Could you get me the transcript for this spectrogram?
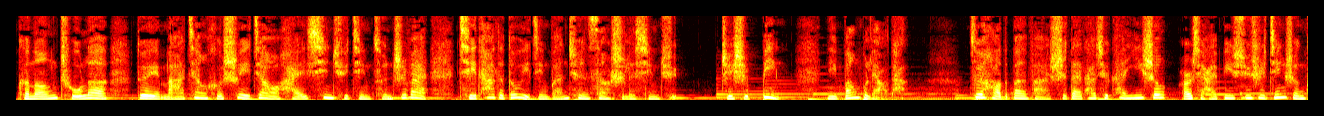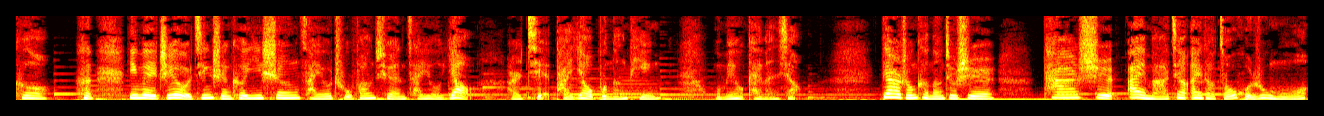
可能除了对麻将和睡觉还兴趣仅存之外，其他的都已经完全丧失了兴趣。这是病，你帮不了他。最好的办法是带他去看医生，而且还必须是精神科哦。哼，因为只有精神科医生才有处方权，才有药，而且他药不能停。我没有开玩笑。第二种可能就是，他是爱麻将爱到走火入魔，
